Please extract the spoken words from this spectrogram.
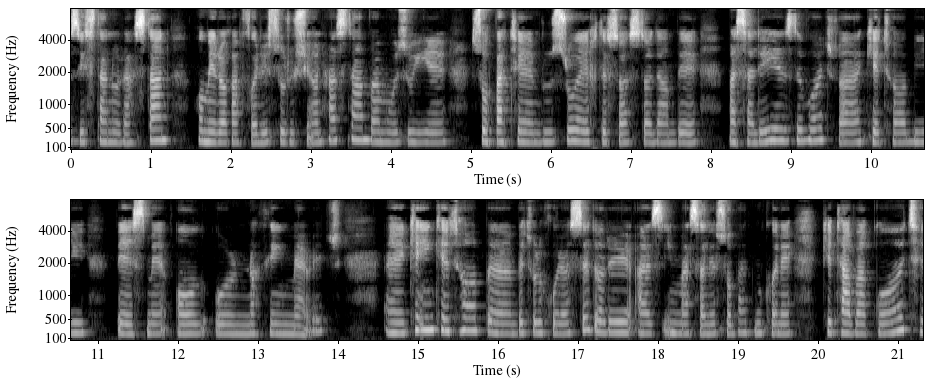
زیستن و رستن همیرا قفاری سروشیان هستم و موضوع صحبت امروز رو اختصاص دادم به مسئله ازدواج و کتابی به اسم All or Nothing Marriage. که این کتاب به طور خلاصه داره از این مسئله صحبت می‌کنه که توقعات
